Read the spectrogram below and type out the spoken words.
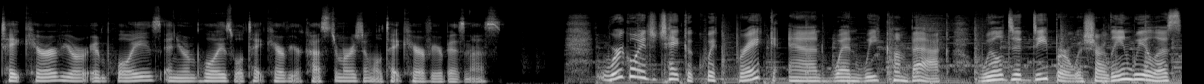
Take care of your employees, and your employees will take care of your customers and will take care of your business. We're going to take a quick break, and when we come back, we'll dig deeper with Charlene Wheeless,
